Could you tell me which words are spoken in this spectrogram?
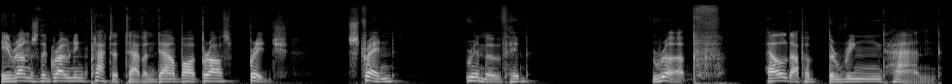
He runs the Groaning Platter Tavern down by Brass Bridge. Stren, remove him. Rerpf held up a beringed hand.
